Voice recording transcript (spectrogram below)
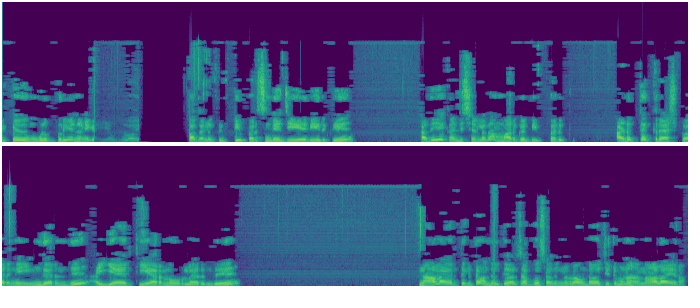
இப்போ இது உங்களுக்கு புரியும் நினைக்கிறேன். எவ்வளோ அதில் ஃபிஃப்டி பர்சன்டேஜ் ஏறி இருக்கு. அதே கண்டிஷன்ல தான் மார்க்கெட் இப்போ இருக்கு. அடுத்த கிராஷ் பாருங்க. இங்க இருந்து ஐயாயிரத்தி இரநூறுல இருந்து நாலாயிரத்துக்கிட்ட வந்திருக்கு. சப்போஸ் அது ரவுண்டா வச்சுட்டோம்னா நாலாயிரம்.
